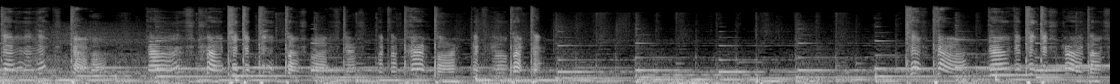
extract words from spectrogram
The next battle, now let's try to defeat those monsters with a cardboard weapon. Jeff Kyle, now you can destroy those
